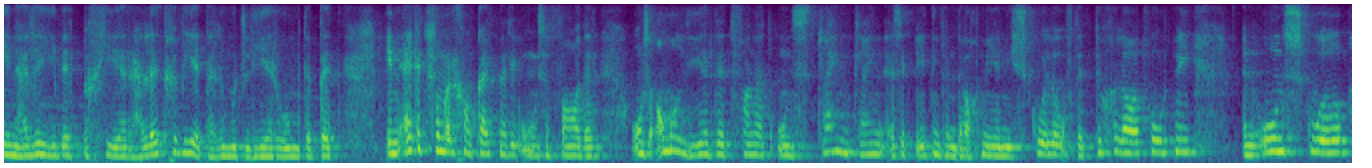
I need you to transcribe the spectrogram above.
en hulle het dit begeer. Hulle het geweet hulle moet leer hoe om te bid. En ek het sommer gaan kyk na die Onse Vader. Ons almal leer dit vandat ons klein klein is. Ek weet nie vandag meer in die skole of dit toegelaat word nie. In ons skool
